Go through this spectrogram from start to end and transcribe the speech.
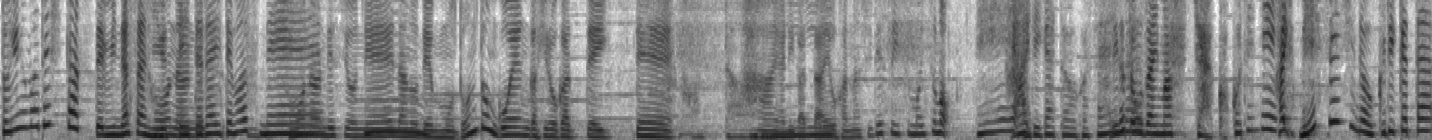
という間でしたって皆さんに言っていただいてますね。そうなんです。よね。うん。なのでもうどんどんご縁が広がっていって、本当にはい、ありがたいお話です。いつもいつもねえ、はいありがとうございます。ありがとうございます。じゃあここでね、はいメッセージの送り方あ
